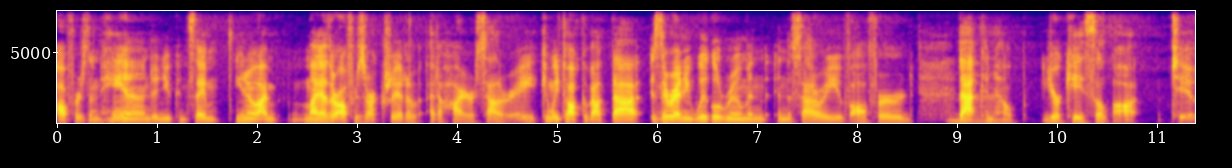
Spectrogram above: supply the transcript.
offers in hand and you can say, you know, I'm my other offers are actually at a at a higher salary. Can we talk about that? Is there any wiggle room in, in the salary you've offered? Mm-hmm. That can help your case a lot too.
